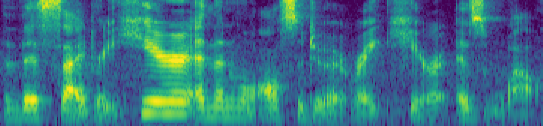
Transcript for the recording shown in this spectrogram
this side right here. And then we'll also do it right here as well.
